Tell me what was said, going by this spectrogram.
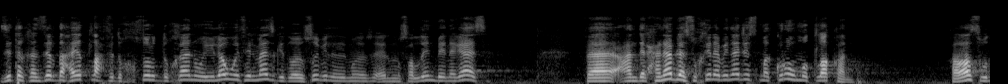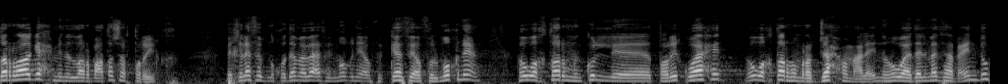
زيت الخنزير ده هيطلع في دخصور الدخان ويلوث المسجد ويصيب المصلين بنجاسة. فعند الحنابلة سخنة بنجس مكروه مطلقا. خلاص وده الراجح من ال 14 طريق. بخلاف ابن قدامة بقى في المغني أو في الكافي أو في المقنع هو اختار من كل طريق واحد هو اختارهم رجحهم على أنه هو ده المذهب عنده.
